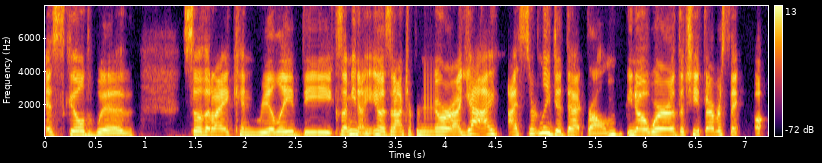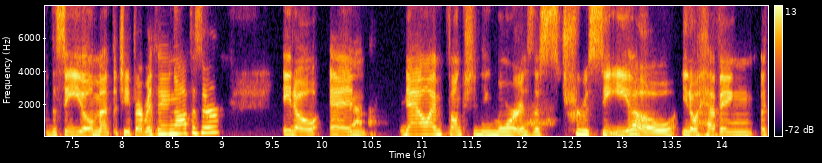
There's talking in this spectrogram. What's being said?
as skilled with so that I can really be because I mean, you know, as an entrepreneur, yeah, I, I certainly did that realm, you know, where the chief everything, uh, the CEO meant the chief everything officer, you know, and yeah now I'm functioning more as a true CEO, you know, having a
